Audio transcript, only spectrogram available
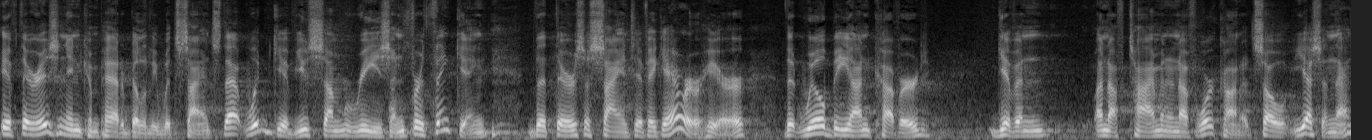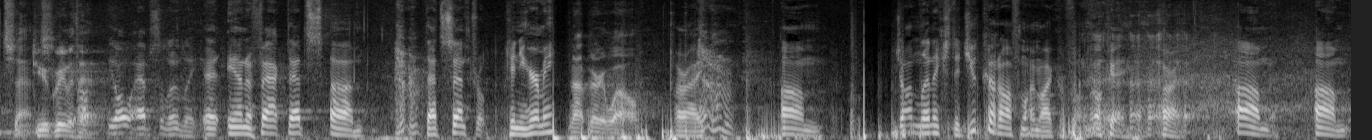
if there is an incompatibility with science, that would give you some reason for thinking that there's a scientific error here that will be uncovered given enough time and enough work on it. So, yes, in that sense. Do you agree with that? Oh, absolutely. And in fact, that's, um, that's central. Can you hear me? Not very well. All right. Um, John Lennox, did you cut off my microphone? Okay. All right. Um, um,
